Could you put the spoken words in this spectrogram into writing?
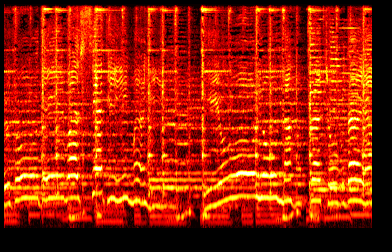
भर्गो देवस्य धीमहि यो यो नः प्रचोदया।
